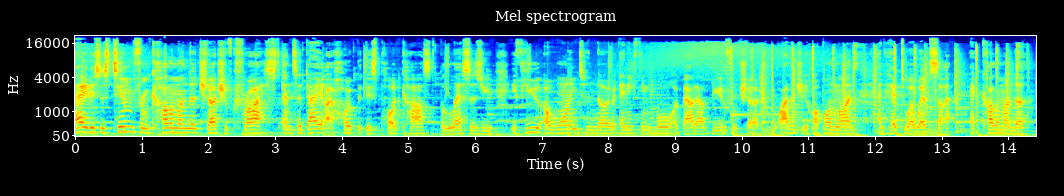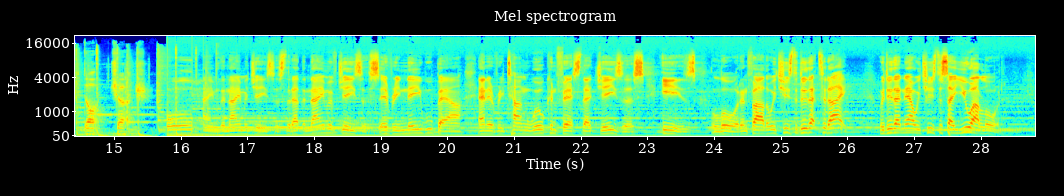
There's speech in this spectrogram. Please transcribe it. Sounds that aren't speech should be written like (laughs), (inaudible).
Hey, this is Tim from Kalamunda Church of Christ, and today I hope that this podcast blesses you. If you are wanting to know anything more about our beautiful church, why don't you hop online and head to our website at kalamunda.church. All name the name of Jesus, that at the name of Jesus, every knee will bow and every tongue will confess that Jesus is Lord. And Father, we choose to do that today. We do that now. We choose to say, You are Lord.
